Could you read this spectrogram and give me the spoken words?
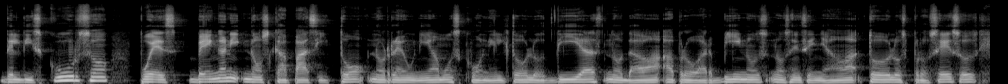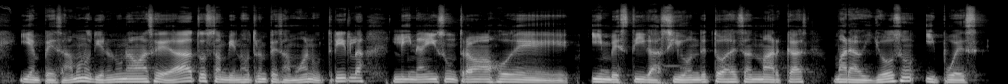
del discurso, pues vengan y nos capacitó, nos reuníamos con él todos los días, nos daba a probar vinos, nos enseñaba todos los procesos y empezamos, nos dieron una base de datos, también nosotros empezamos a nutrirla. Lina hizo un trabajo de investigación de todas esas marcas maravilloso y pues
